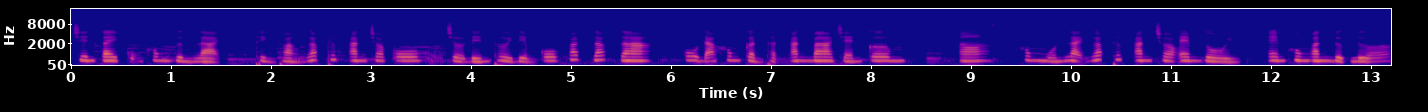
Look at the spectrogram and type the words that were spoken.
trên tay cũng không dừng lại, thỉnh thoảng gắp thức ăn cho cô, chờ đến thời điểm cô phát giác ra, cô đã không cẩn thận ăn ba chén cơm. À, không muốn lại gắp thức ăn cho em rồi, em không ăn được nữa.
